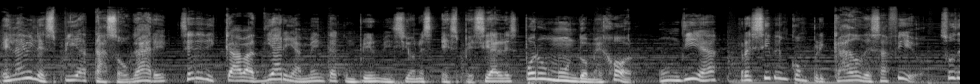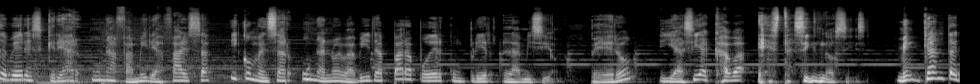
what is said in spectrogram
el hábil espía Tazogare se dedicaba diariamente a cumplir misiones especiales por un mundo mejor. Un día recibe un complicado desafío. Su deber es crear una familia falsa y comenzar una nueva vida para poder cumplir la misión. Pero, y así acaba esta signosis. Me encanta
